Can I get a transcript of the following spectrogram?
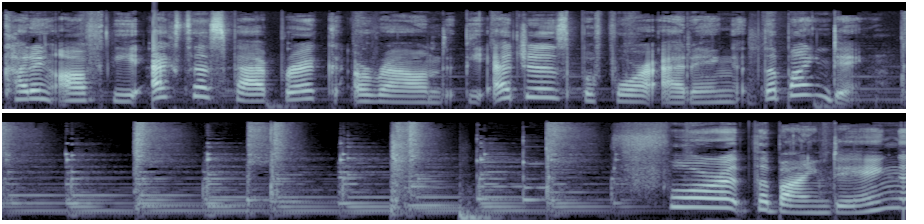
cutting off the excess fabric around the edges before adding the binding. For the binding,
